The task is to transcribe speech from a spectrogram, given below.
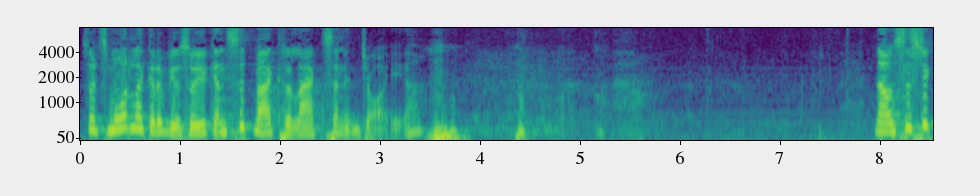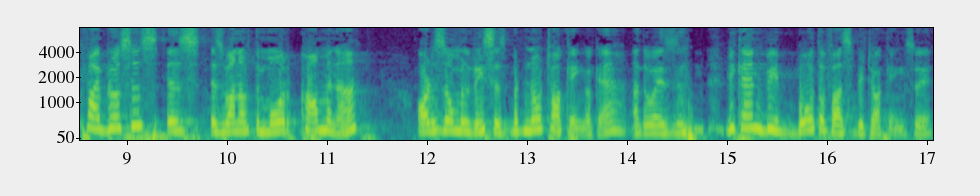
So it's more like a review. So you can sit back, relax, and enjoy. Yeah? Now, cystic fibrosis is, is one of the more commoner autosomal recessive, but no talking, okay? Otherwise, we can't be, both of us be talking. So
